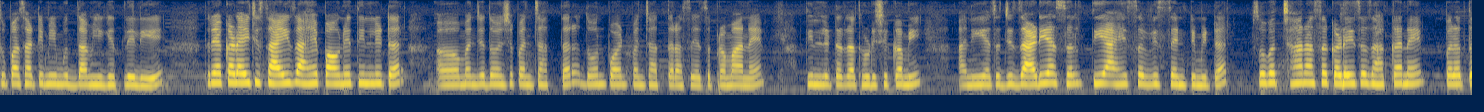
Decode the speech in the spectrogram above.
तुपासाठी मी मुद्दाम ही घेतलेली आहे. तर या कढाईची साईज आहे पावणे तीन लिटर म्हणजे दोनशे पंच्याहत्तर दोन पॉईंट पंच्याहत्तर असं याचं प्रमाण आहे. तीन लिटरला थोडीशी कमी. आणि याचं जी जाडी असेल ती आहे सव्वीस सेंटीमीटर सोबत छान असं कढईचं झाकण आहे. परत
